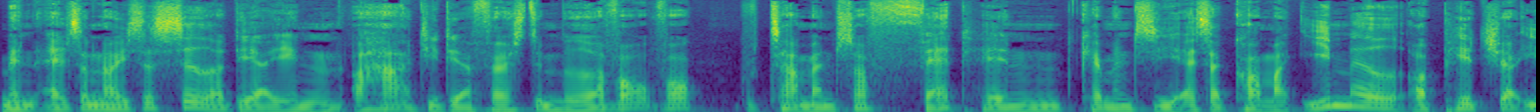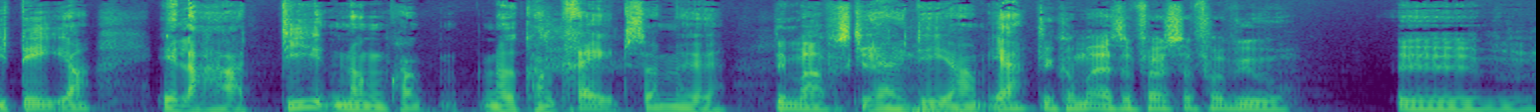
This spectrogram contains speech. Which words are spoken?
men altså, når I så sidder derinde og har de der første møder, hvor, hvor tager man så fat henne, kan man sige? Altså, kommer I med og pitcher idéer, eller har de nogle, noget konkret, som øh, det er meget forskelligt. De har idéer om? Ja. Det kommer, altså først så får vi jo... Øh,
